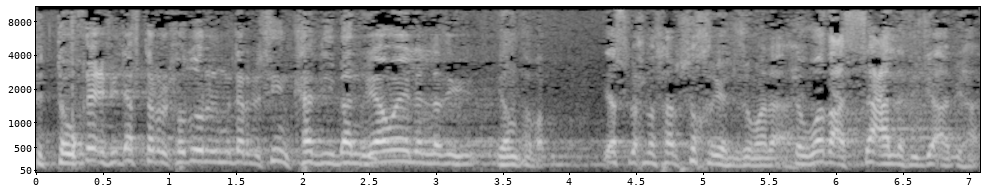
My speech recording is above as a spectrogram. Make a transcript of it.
في التوقيع في دفتر الحضور المدرسين كذبا. يا ويل الذي ينضبط يصبح مثلا سخرية لزملائه. لو وضع الساعة التي جاء بها.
